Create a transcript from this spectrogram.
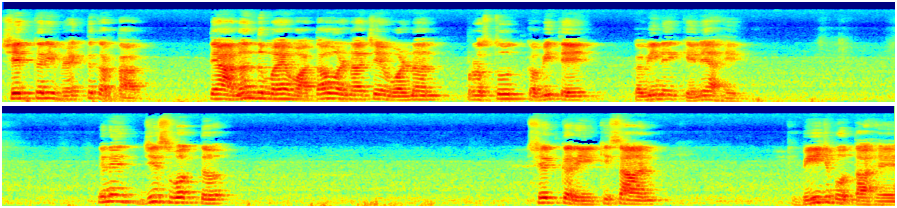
शेतकरी व्यक्त करतात. आनंदमय वातावरणाचे वर्णन प्रस्तुत कवितेत कवीने केले आहेत यानी जिस वक्त शेतकरी, किसान बीज बोता है,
